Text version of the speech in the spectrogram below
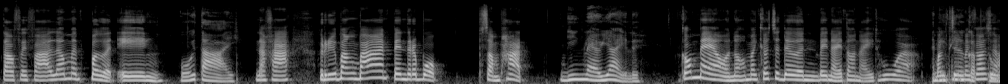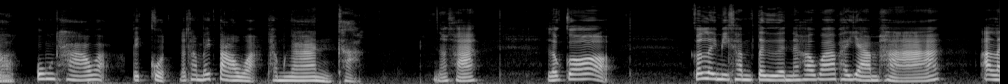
เตาไฟฟ้าแล้วมันเปิดเองโอ้ยตายนะคะ หรือบางบ้านเป็นระบบสัมผัสยิ่งแล้วใหญ่เลย ก็แมวเนาะมันก็จะเดินไปไหนต่อไหนทั่วอันนี้บางทีมันก็เจอกับตัจะวเอาอุ้งเท้าอะไปกดแล้วทำให้เตาอะทำงานค่ะนะคะ แล้วก็ก็เลยมีคำเตือนนะคะว่าพยายามหาอะไร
